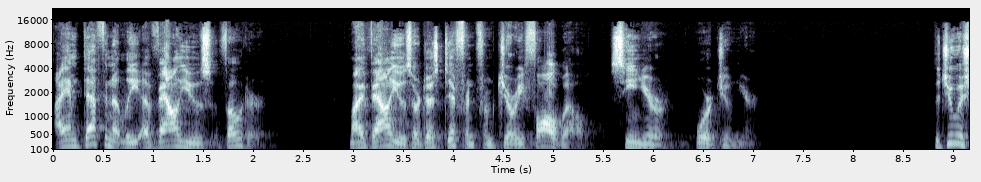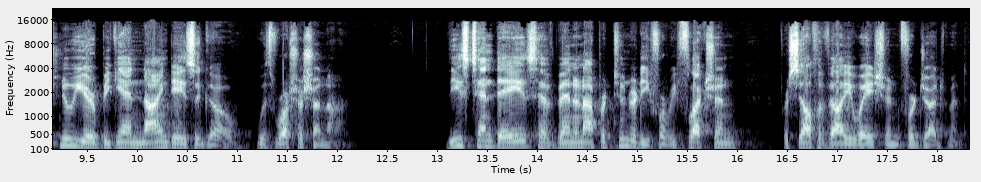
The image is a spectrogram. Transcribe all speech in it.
I am definitely a values voter. My values are just different from Jerry Falwell, senior or junior. The Jewish New Year began nine days ago with Rosh Hashanah. These 10 days have been an opportunity for reflection, for self evaluation, for judgment.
